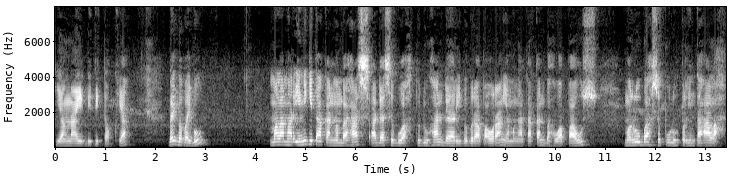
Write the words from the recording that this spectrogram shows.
yang naik di TikTok ya. Baik Bapak Ibu, Malam hari ini kita akan membahas ada sebuah tuduhan dari beberapa orang yang mengatakan bahwa Paus merubah 10 perintah Allah.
